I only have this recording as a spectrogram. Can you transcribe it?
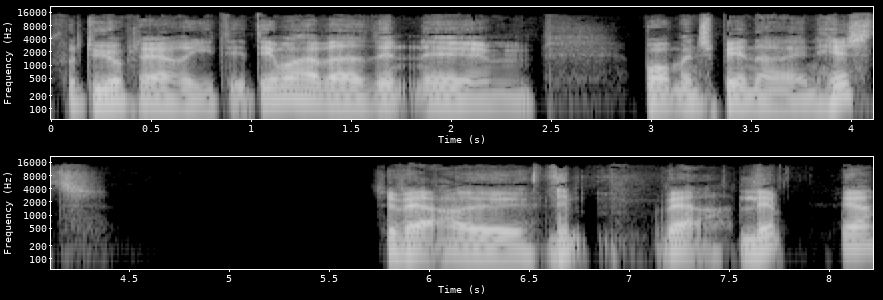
for dyreplageri. Det, det må have været den, øh, hvor man spænder en hest til hver, øh, Lem. hver lem, ja.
